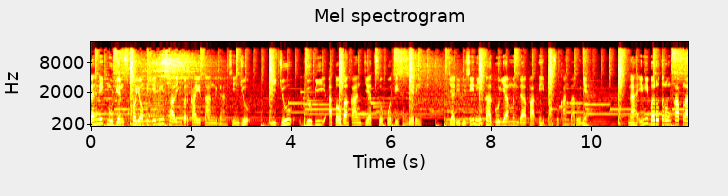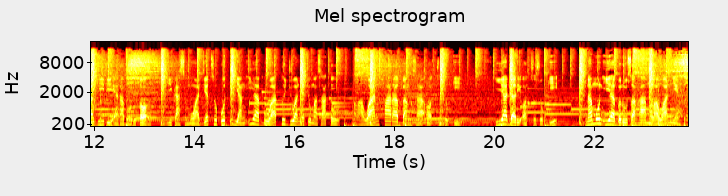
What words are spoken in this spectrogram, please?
teknik Mugen Koyomi ini saling berkaitan dengan Shinju, Biju, Jubi atau bahkan Jetsu putih sendiri. Jadi di sini Kaguya mendapati pasukan barunya. Nah ini baru terungkap lagi di era Boruto Jika semua Jetsu putih yang ia buat tujuannya cuma satu Melawan para bangsa Otsutsuki Ia dari Otsutsuki Namun ia berusaha melawannya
